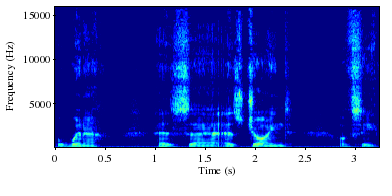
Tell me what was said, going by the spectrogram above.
winner has uh, has joined. Obviously,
